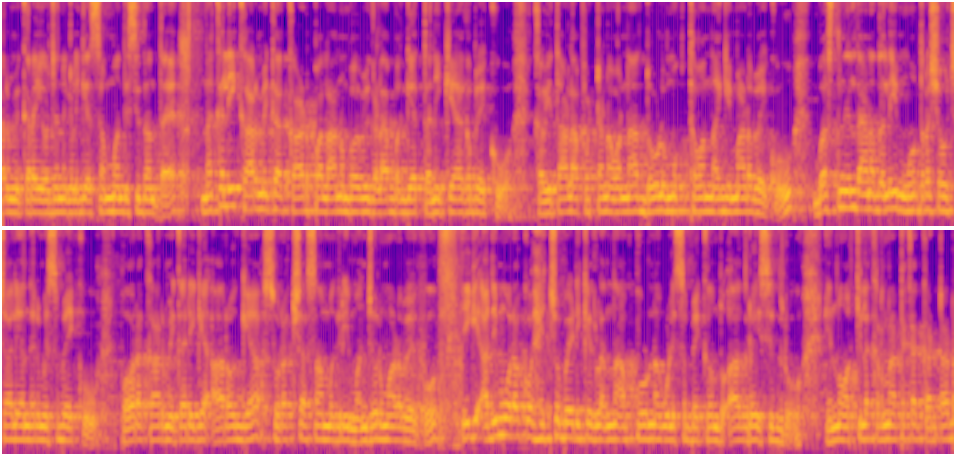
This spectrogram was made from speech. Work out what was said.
ಕಾರ್ಮಿಕರ ಯೋಜನೆಗಳಿಗೆ ಸಂಬಂಧಿಸಿದಂತೆ ನಕಲಿ ಕಾರ್ಮಿಕ ಕಾರ್ಡ್ ಫಲಾನುಭವಿಗಳ ಬಗ್ಗೆ ತನಿಖೆಯಾಗಬೇಕು ಕವಿತಾಳ ಪಟ್ಟಣವನ್ನು ಧೂಳು ಮುಕ್ತವನ್ನಾಗಿ ಮಾಡಬೇಕು. ಬಸ್ ನಿಲ್ದಾಣದಲ್ಲಿ ಮೂತ್ರ ಶೌಚಾಲಯ ನಿರ್ಮಿಸಬೇಕು. ಪೌರ ಕಾರ್ಮಿಕರಿಗೆ ಆರೋಗ್ಯ, ಸುರಕ್ಷಾ ಸಾಮಗ್ರಿ ಮಂಜೂರು ಮಾಡಬೇಕು. ಹೀಗೆ ಹದಿಮೂರಕ್ಕೂ ಹೆಚ್ಚು ಬೇಡಿಕೆಗಳನ್ನು ಪೂರ್ಣಗೊಳಿಸಬೇಕೆಂದು ಆಗ್ರಹಿಸಿದರು. ಇನ್ನು ಅಖಿಲ ಕರ್ನಾಟಕ ಕಟ್ಟಡ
